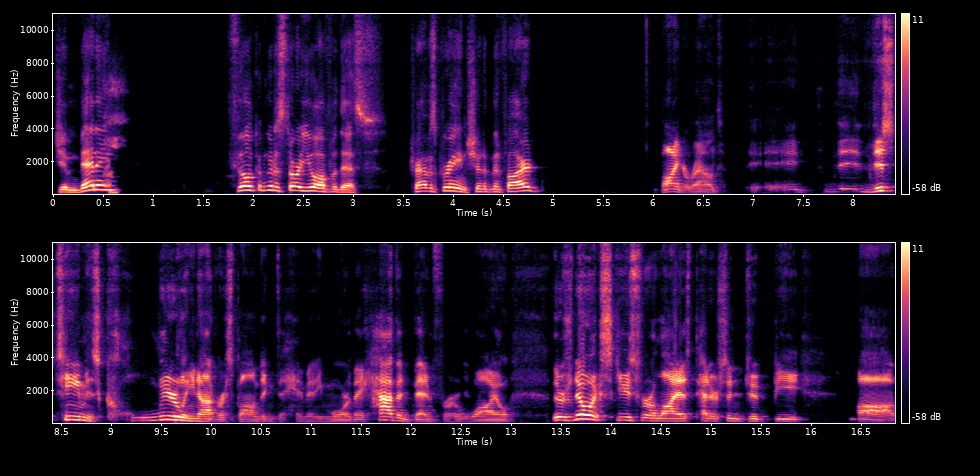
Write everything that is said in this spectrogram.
Jim Benning. Phil, I'm going to start you off with this. Travis Green should have been fired. Buying around. this team is clearly not responding to him anymore. They haven't been for a while. There's no excuse for Elias Pettersson to be uh,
